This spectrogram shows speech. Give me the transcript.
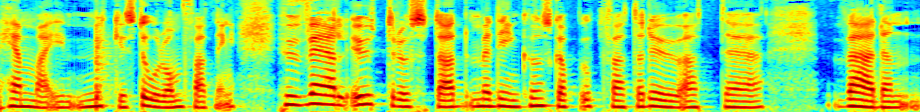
hemma i mycket stor omfattning. Hur väl utrustad med din kunskap uppfattar du att eh, världen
